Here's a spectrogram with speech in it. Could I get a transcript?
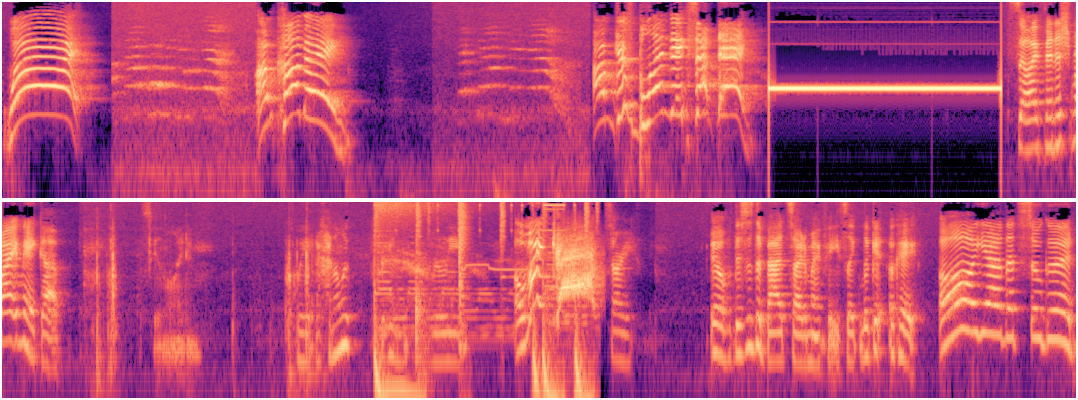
What? I'm coming. I'm just blending something. So I finished my makeup. See the lighting. Wait, I kind of look freaking really. Oh my god! Sorry. Ew, this is the bad side of my face. Like, look at. Okay. Oh, yeah, that's so good.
